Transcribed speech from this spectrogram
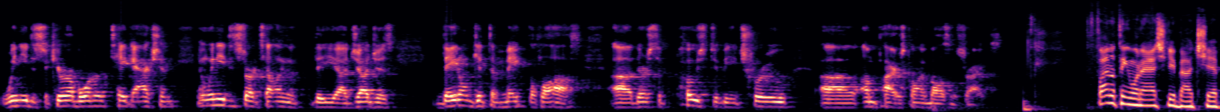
we need to secure our border, take action, and we need to start telling the, the uh, judges they don't get to make the laws. Uh, they're supposed to be true uh, umpires calling balls and strikes. Final thing I want to ask you about, Chip,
